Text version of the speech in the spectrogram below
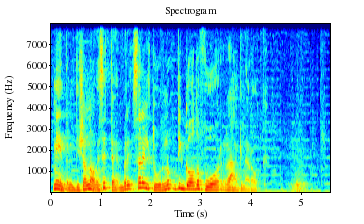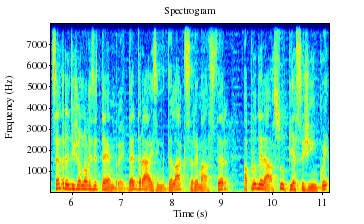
mentre il 19 settembre sarà il turno di God of War Ragnarok. Sempre il 19 settembre, Dead Rising Deluxe Remaster approderà su PS5,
